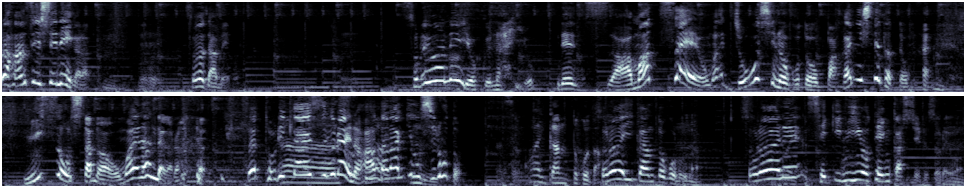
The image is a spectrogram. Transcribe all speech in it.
れは反省してねえから、うん、それはダメ、うんそれはねよくないよ。で余ってさえ。お前上司のことをバカにしてたってお前。ミスをしたのはお前なんだから。それは取り返すぐらいの働きをしろと。そこはいかんとこだ。それはいかんところだ、それはね責任を転嫁してるそれは、うん。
